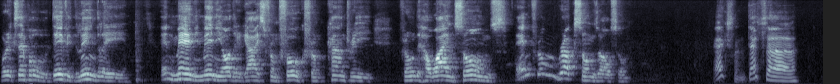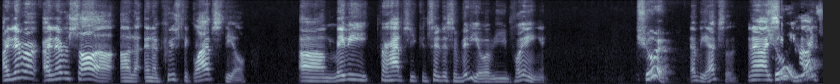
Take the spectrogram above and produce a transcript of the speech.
for example, David Lindley and many, many other guys from folk, from country, from the Hawaiian songs, and from rock songs also. Excellent. That's uh I never I never saw a, a, an acoustic lap steel um, maybe perhaps you could send us a video of you playing it. Sure. That'd be excellent. Now I sure, see behind yes.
